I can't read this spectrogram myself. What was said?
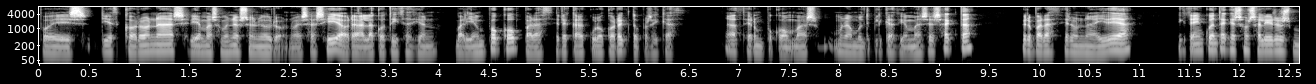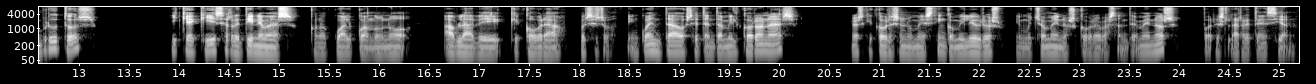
pues 10 coronas sería más o menos un euro. No es así, ahora la cotización varía un poco. Para hacer el cálculo correcto, pues hay que hacer un poco más, una multiplicación más exacta. Pero para hacer una idea, hay que tener en cuenta que son salarios brutos y que aquí se retiene más. Con lo cual, cuando uno habla de que cobra, pues eso, 50 o 70 mil coronas, no es que cobres en un mes 5.000 euros, ni mucho menos, cobras bastante menos, por es la retención.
